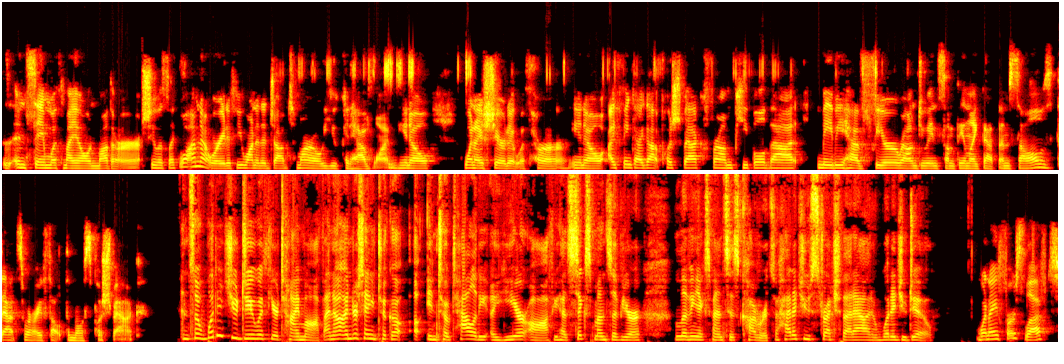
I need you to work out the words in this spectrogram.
And same with my own mother. She was like, Well, I'm not worried. If you wanted a job tomorrow, you could have one. You know, when I shared it with her, you know, I think I got pushback from people that maybe have fear around doing something like that themselves. That's where I felt the most pushback. And so, what did you do with your time off? And I understand you took a, in totality a year off. You had six months of your living expenses covered. So, how did you stretch that out, and what did you do? When I first left,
